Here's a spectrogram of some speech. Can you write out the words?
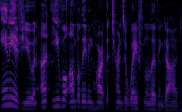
any of you an un- evil, unbelieving heart that turns away from the living God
